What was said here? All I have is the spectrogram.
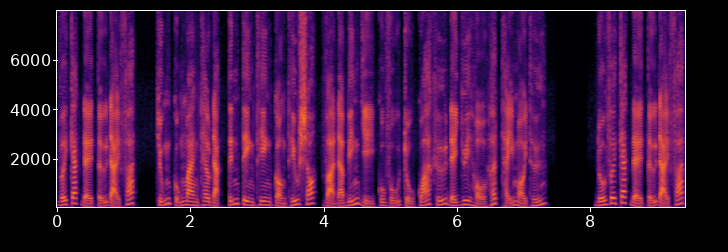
với các đệ tử Đại Pháp, chúng cũng mang theo đặc tính tiên thiên còn thiếu sót và đã biến dị của vũ trụ quá khứ để duy hộ hết thảy mọi thứ. Đối với các đệ tử Đại Pháp,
